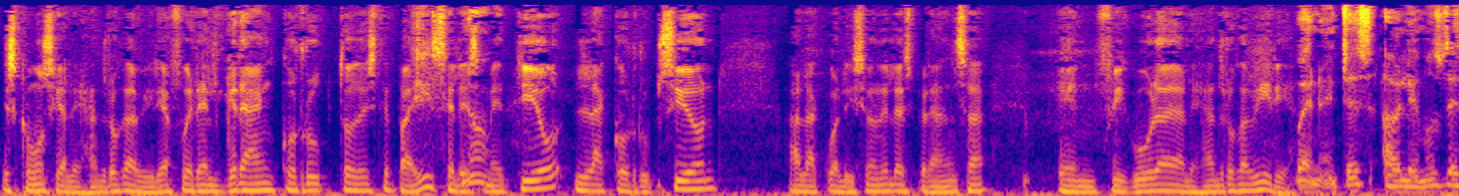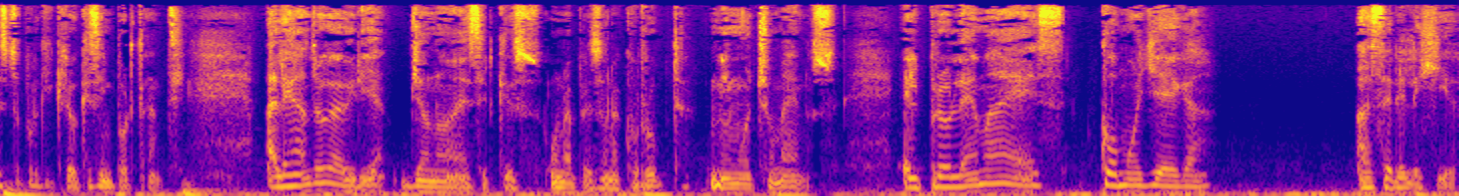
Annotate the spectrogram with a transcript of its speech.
es como si Alejandro Gaviria fuera el gran corrupto de este país. Se les No. metió la corrupción a la coalición de la esperanza en figura de Alejandro Gaviria. Bueno, entonces hablemos de esto porque creo que es importante. Alejandro Gaviria, yo no voy a decir que es una persona corrupta, ni mucho menos. El problema es cómo llega a ser elegido.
